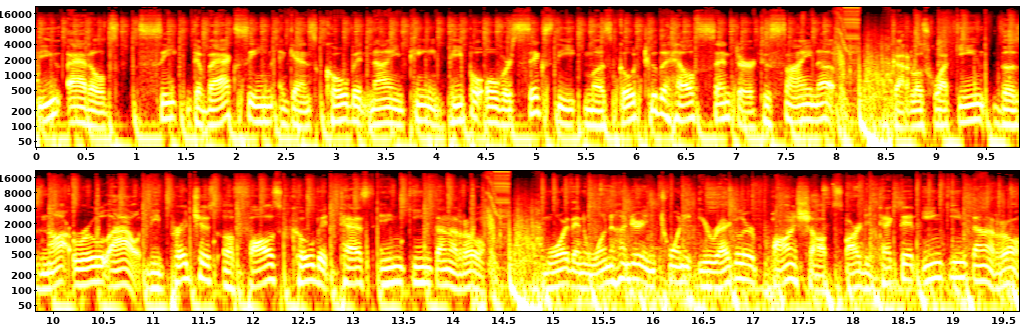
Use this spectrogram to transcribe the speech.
Few adults seek the vaccine against COVID 19. People over 60 must go to the health center to sign up. Carlos Joaquin does not rule out the purchase of false COVID tests in Quintana Roo. More than 120 irregular pawn shops are detected in Quintana Roo.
